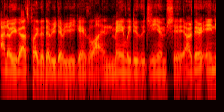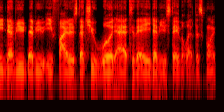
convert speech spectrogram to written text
I know you guys play the WWE games a lot and mainly do the GM shit. Are there any WWE fighters that you would add to the AEW stable at this point?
